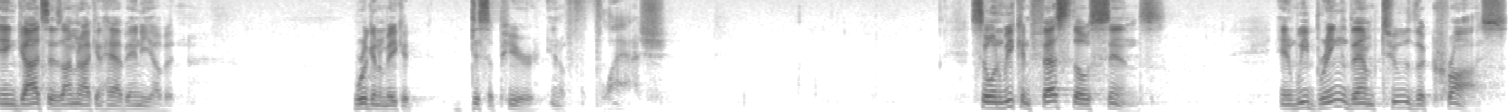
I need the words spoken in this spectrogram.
And God says, I'm not going to have any of it. We're going to make it disappear in a flash. So when we confess those sins and we bring them to the cross,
